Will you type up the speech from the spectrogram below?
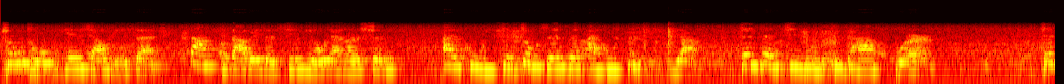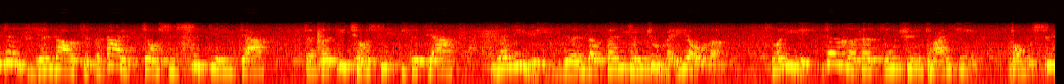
冲突烟消云散，大慈大悲的心油然而生，爱护一切众生跟爱护自己一样，真正进入自他不二，真正体验到整个大宇宙是世界一家，整个地球是一个家，人与人的纷争就没有了。所以，任何的族群团体统是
